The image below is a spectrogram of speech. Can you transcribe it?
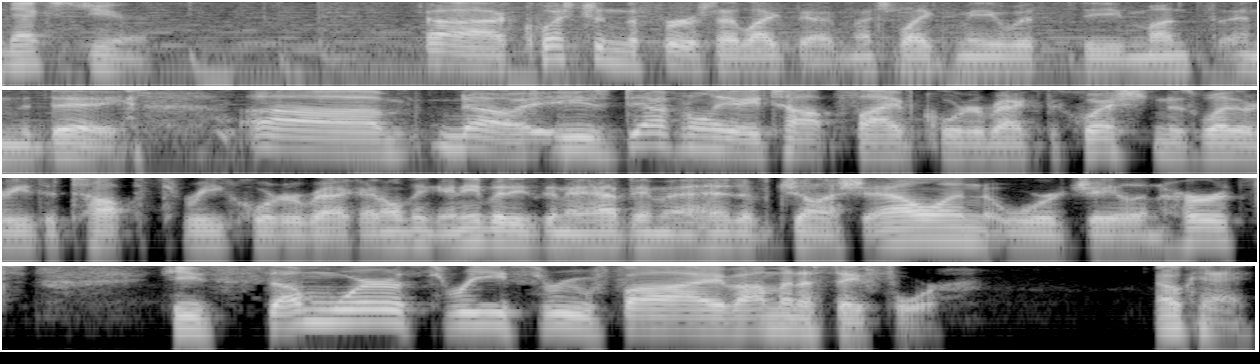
next year? Uh, question the first. I like that, much like me with the month and the day. Um, no, he's definitely a top five quarterback. The question is whether he's a top three quarterback. I don't think anybody's going to have him ahead of Josh Allen or Jalen Hurts. He's somewhere three through five. I'm going to say four. Okay.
